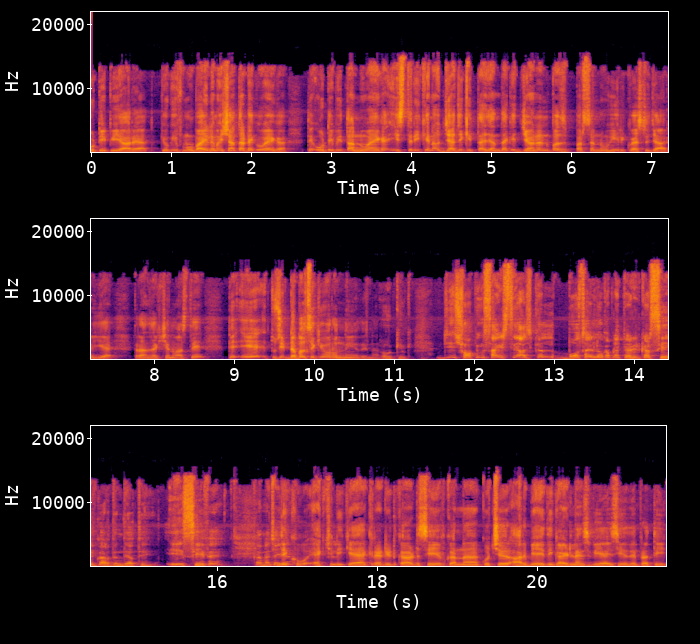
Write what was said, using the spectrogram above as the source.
OTP ਆ ਰਿਹਾ। ਕਿਉਂਕਿ ਮੋਬਾਈਲ ਹਮੇਸ਼ਾ ਤੁਹਾਡੇ ਕੋਲ ਹੋਏਗਾ ਤੇ OTP ਤੁਹਾਨੂੰ ਆਏਗਾ। ਇਸ ਤਰੀਕੇ ਨਾਲ ਜੱਜ ਕੀਤਾ ਜਾਂਦਾ ਕਿ ਜੈਨੂਇਨ ਪਰਸਨ ਨੂੰ ਹੀ ਰਿਕੁਐਸਟ ਜਾ ਰਹੀ ਹੈ ਟ੍ਰਾਂਜੈਕਸ਼ਨ ਵਾਸਤੇ। ਤੇ ਇਹ ਤੁਸੀਂ ਡਬਲ ਸਿਕਿਉਰ ਹੁੰਦੇ ਆ ਇਹਦੇ ਨਾਲ। ਓਕੇ ਓਕੇ ਜੇ ਸ਼ਾਪਿੰਗ ਸਾਈਟਸ ਤੇ ਅੱਜਕੱਲ ਬਹੁਤ ਸਾਰੇ ਲੋਕ ਆਪਣਾ ਕ੍ਰੈਡਿਟ ਕਾਰਡ ਸੇਵ ਕਰ ਦਿੰਦੇ ਆ ਉੱਥੇ। ਇਹ ਸੇਫ ਹੈ? ਕਰਨਾ ਚਾਹੀਦਾ? ਦੇਖੋ ਐਕਚੁਅਲੀ ਕੀ ਹੈ ਕ੍ਰੈਡਿਟ ਕਾਰਡ ਸੇਵ ਕਰਨਾ ਕੁਝ ਆਰਬੀਆਈ ਦੀ ਗਾਈਡਲਾਈਨਸ ਵੀ ਆਈ ਸੀ ਇਹਦੇ ਪ੍ਰਤੀ।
